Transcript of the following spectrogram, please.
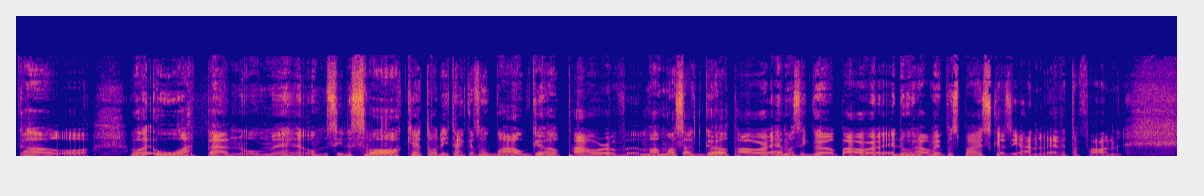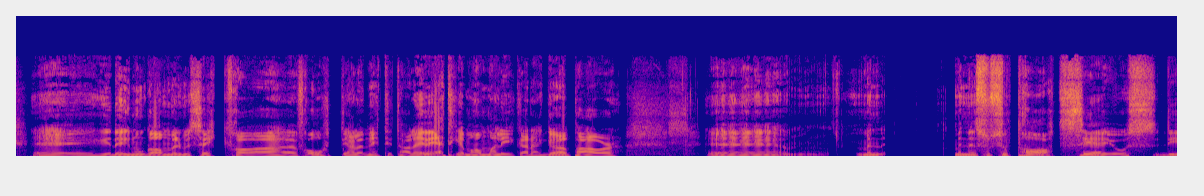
snakker og, og er åpen om, eh, om, sine svakheter, og de tenker sånn wow, girl power. Mamma har sagt girl power, jeg må si girl power. Nå hører vi på Spice Girls igjen, jeg vet da faen. Eh, det er noe gammel musikk fra, fra 80- eller 90-tallet, jeg vet ikke, mamma liker det. Girl power. Eh, men men en sosiopat ser jo Det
